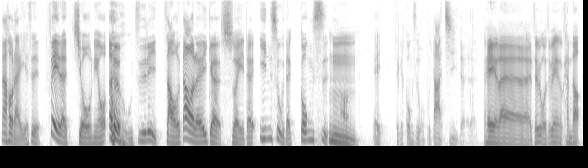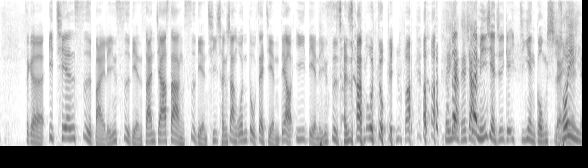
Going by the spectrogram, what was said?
那后来也是费了九牛二虎之力，找到了一个水的因素的公式。嗯，嗯，哎、这个公式我不大记得了。哎，来来来来，这边我这边有看到。这个一千四百零四点三加上四点七乘上温度，再减掉一点零四乘上温度平方。等一下，等一下这，明显就是一个经验公式。所以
